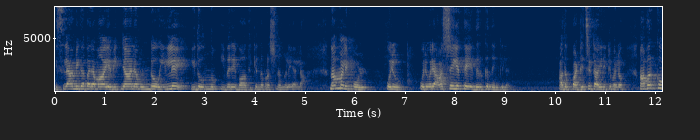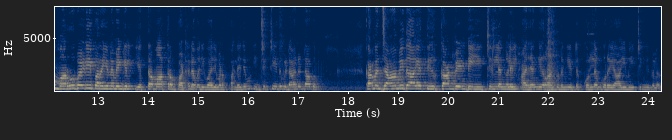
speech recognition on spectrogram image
ഇസ്ലാമികപരമായ വിജ്ഞാനമുണ്ടോ? ഇല്ലേ? ഇതൊന്നും ഇവരെ ബാധിക്കുന്ന പ്രശ്നങ്ങളെ അല്ല നമ്മളിപ്പോൾ ഒരു ഒരു ഒരു ആശയത്തെ എതിർക്കുന്നെങ്കിൽ അത് പഠിച്ചിട്ടായിരിക്കുമല്ലോ. അവർക്ക് മറുപടി പറയണമെങ്കിൽ എത്രമാത്രം പഠനം അനിവാര്യമാണ്. പലരും ഇഞ്ചക്ട് ചെയ്ത് വിടാനുണ്ടാകും. കാരണം ജാമിതായ തീർക്കാൻ വേണ്ടി ഈ ചില്ലങ്ങളിൽ അരങ്ങേറാൻ തുടങ്ങിയിട്ട് കൊല്ലം കുറയായി മീറ്റിങ്ങുകൾ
